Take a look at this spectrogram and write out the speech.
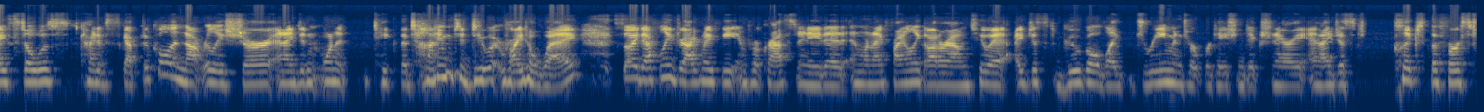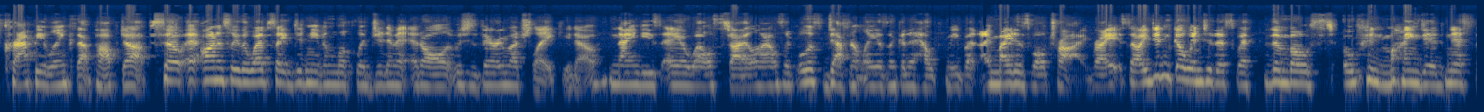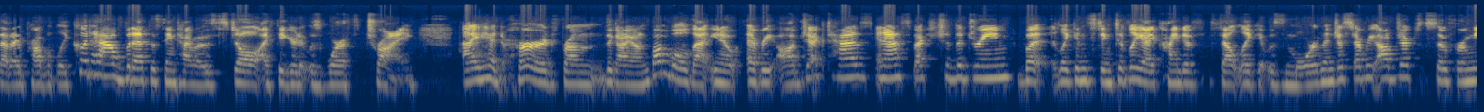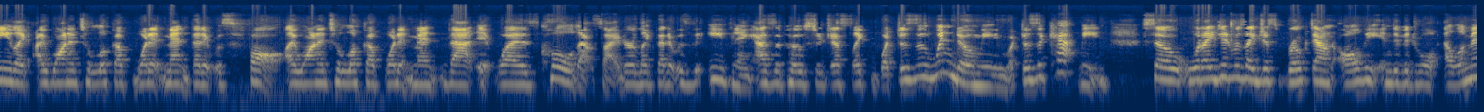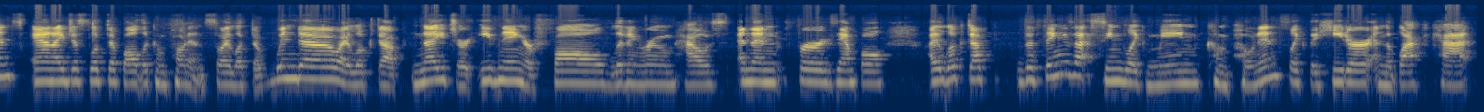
I still was kind of skeptical and not really sure. And I didn't want to take the time to do it right away. So I definitely dragged my feet and procrastinated. And when I finally got around to it, I just Googled like dream interpretation dictionary and I just clicked the first crappy link that popped up. So it, honestly, the website didn't even look legitimate at all. It was just very much like, you know, 90s AOL style. And I was like, well, this definitely isn't going to help me, but I might as well try. Right. So I didn't go into this with the most open mindedness that I probably could have. But at the same time, I was still, I figured it was worth trying. I had heard from the guy on Bumble that, you know, every object has an aspect to the dream, but like instinctively, I kind of felt like it was more than just every object. So for me, like I wanted to look up what it meant that it was fall. I wanted to look up what it meant that it was cold outside or like that it was the evening, as opposed to just like, what does the window mean? What does a cat mean? So what I did was I just broke down all the individual elements and I just looked up all the components. So I looked up window, I looked up night or evening evening or fall, living room, house. And then, for example, I looked up the things that seemed like main components, like the heater and the black cat.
